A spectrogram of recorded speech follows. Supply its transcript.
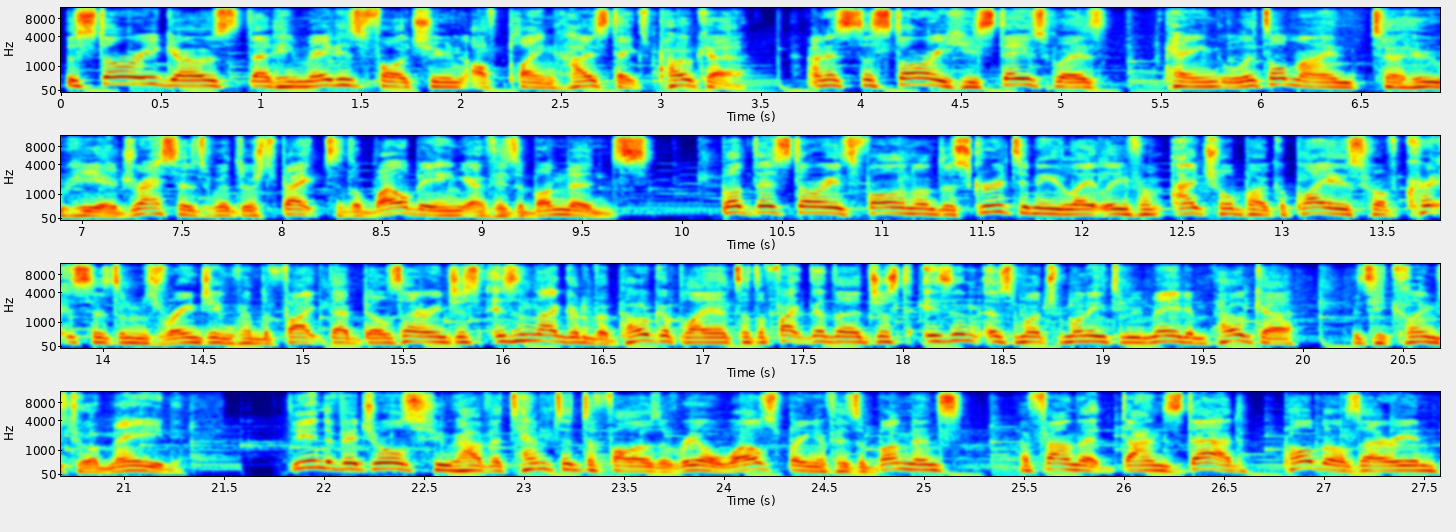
The story goes that he made his fortune off playing high-stakes poker, and it's the story he stays with, paying little mind to who he addresses with respect to the well-being of his abundance. But this story has fallen under scrutiny lately from actual poker players who have criticisms ranging from the fact that Bilzerian just isn't that good of a poker player to the fact that there just isn't as much money to be made in poker as he claims to have made. The individuals who have attempted to follow the real wellspring of his abundance have found that Dan's dad, Paul Bilzerian,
